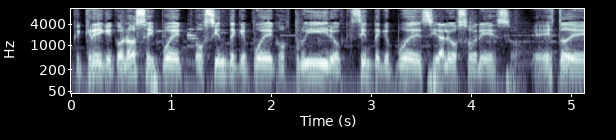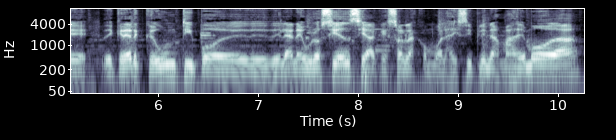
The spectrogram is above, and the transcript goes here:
que cree que conoce y puede, o siente que puede construir, o que siente que puede decir algo sobre eso. Eh, esto de, de creer que un tipo de, de- de la neurociencia, que son las como las disciplinas más de moda,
